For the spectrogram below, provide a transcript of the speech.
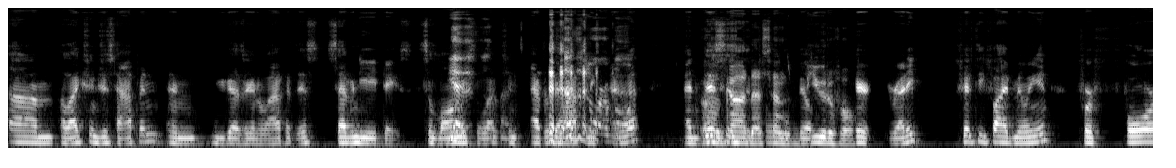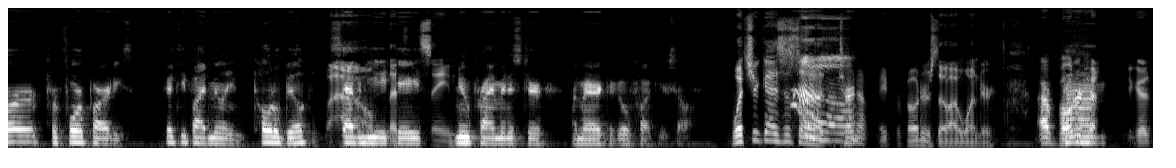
um, election just happened, and you guys are gonna laugh at this: seventy-eight days. It's the longest that's election ever to That's happen in. Canada. And Oh this is God, the that sounds bill. beautiful. Here, you ready? Fifty-five million for four for four parties. Fifty-five million total bill. Wow, Seventy-eight days. insane. New prime minister. America, go fuck yourself. What's your guys' uh, Oh. turnout rate for voters though? I wonder. Our voters Um, are good,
